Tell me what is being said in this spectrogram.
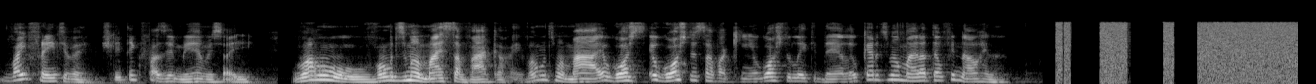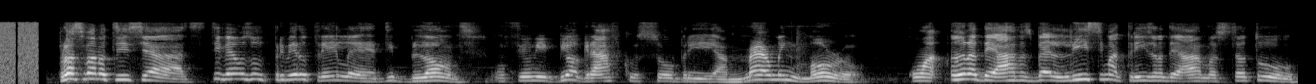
vai em frente, velho. Acho que tem que fazer mesmo isso aí. Vamos, vamos desmamar essa vaca, velho. Vamos desmamar. Eu gosto, eu gosto dessa vaquinha, eu gosto do leite dela. Eu quero desmamar ela até o final, Renan. Próxima notícia. Tivemos o primeiro trailer de Blonde, um filme biográfico sobre a Marilyn Monroe, com a Ana de Armas, belíssima atriz Ana de Armas, tanto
